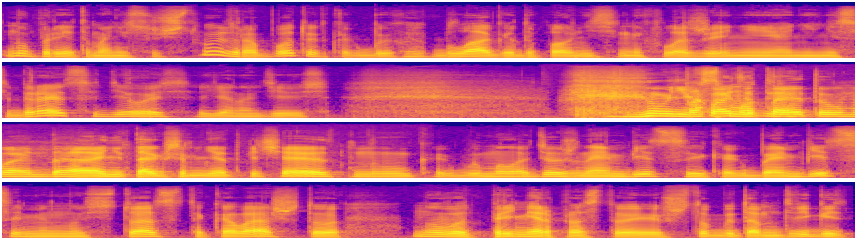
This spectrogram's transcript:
Ну, при этом они существуют, работают, как бы их благо дополнительных вложений они не собираются делать, я надеюсь. У них хватит на это ума, да, они также мне отвечают, ну, как бы молодежные амбиции, как бы амбициями, но ситуация такова, что, ну, вот пример простой, чтобы там двигать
